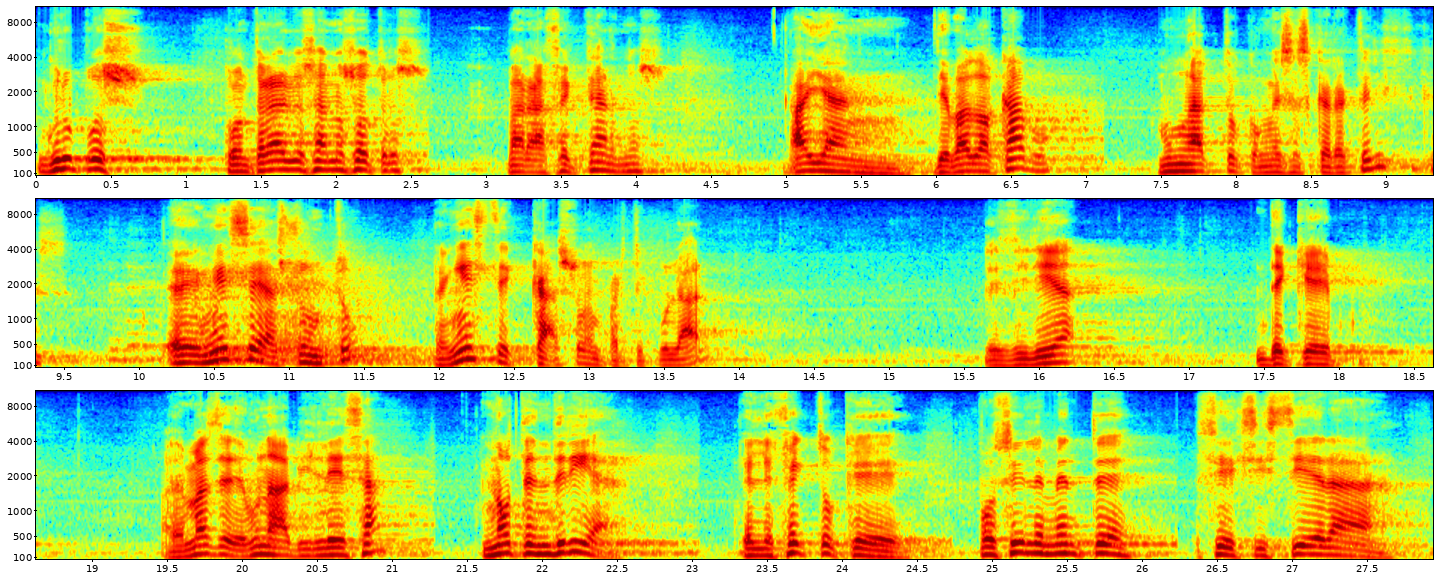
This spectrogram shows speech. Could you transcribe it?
grupos contrarios a nosotros, para afectarnos, hayan llevado a cabo un acto con esas características. En ese asunto, en este caso en particular, les diría de que, además de una vileza, no tendría el efecto que posiblemente si existiera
